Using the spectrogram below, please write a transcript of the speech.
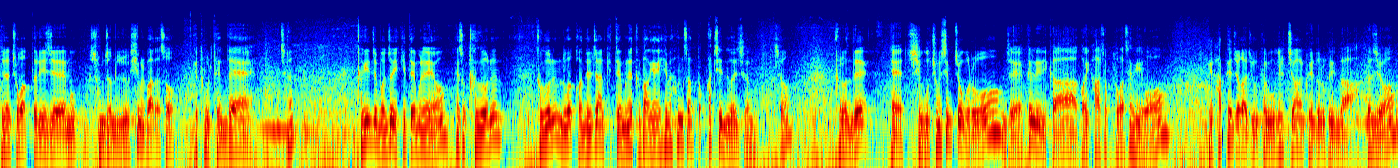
이런 조각들이 이제 뭐 점점 점 힘을 받아서 이렇게 돌 텐데, 그죠? 그게 이제 먼저 있기 때문에요. 그래서 그거는, 그거는 누가 건들지 않기 때문에 그 방향의 힘이 항상 똑같이 있는 거예요, 지금. 그죠? 그런데, 예, 지구 중심 쪽으로 이제 끌리니까 거의 가속도가 생기고, 합해져 가지고 결국 일정한 궤도를 그린다. 그죠?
